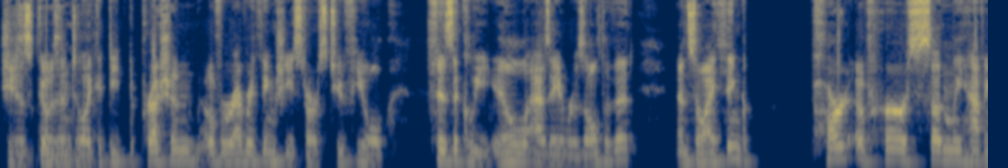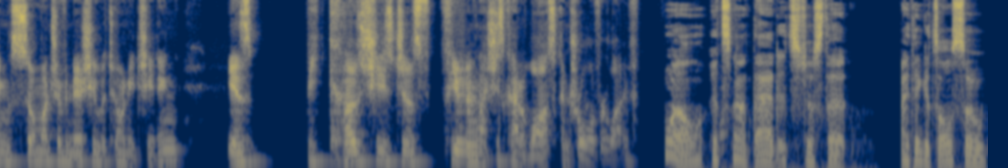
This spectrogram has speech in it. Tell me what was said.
She just goes into like a deep depression over everything. She starts to feel physically ill as a result of it. And so I think part of her suddenly having so much of an issue with Tony cheating is because she's just feeling like she's kind of lost control of her life. Well, it's not that. It's just that I think it's also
